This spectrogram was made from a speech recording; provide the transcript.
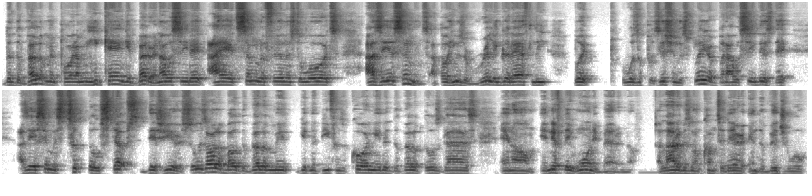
the development part, I mean, he can get better. And I would say that I had similar feelings towards Isaiah Simmons. I thought he was a really good athlete, but was a positionless player. But I would say this that Isaiah Simmons took those steps this year. So it's all about development, getting the defensive coordinator, develop those guys, and um, and if they want it bad enough. A lot of it's gonna come to their individual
